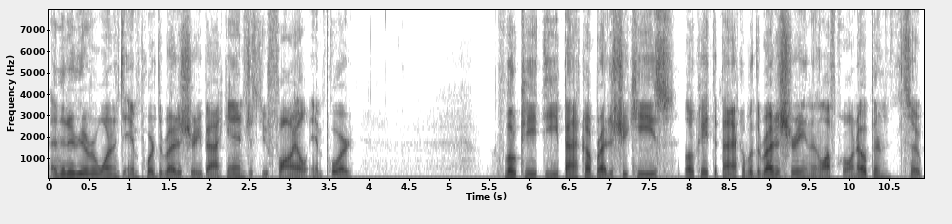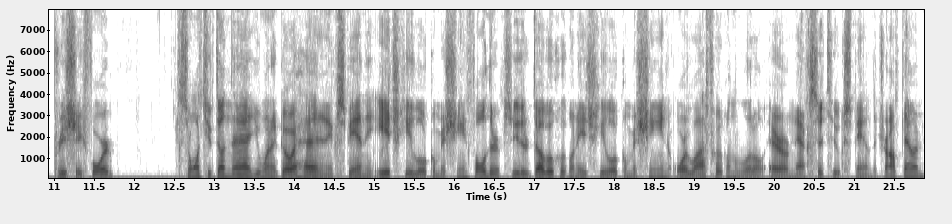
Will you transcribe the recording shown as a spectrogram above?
and then if you ever wanted to import the registry back in, just do File, Import. Locate the backup registry keys, locate the backup of the registry, and then left click on Open. So pretty straightforward. So once you've done that, you want to go ahead and expand the HK local machine folder. So either double click on HK local machine or left click on the little arrow next to it to expand the dropdown.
